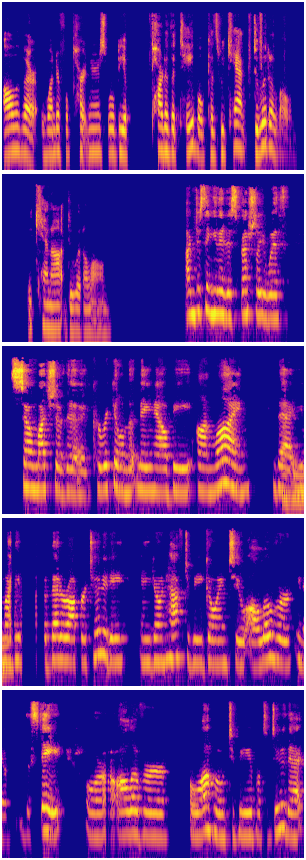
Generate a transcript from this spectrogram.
all of our wonderful partners will be a part of the table because we can't do it alone. We cannot do it alone. I'm just thinking that especially with so much of the curriculum that may now be online that mm-hmm. you might even have a better opportunity and you don't have to be going to all over you know the state or all over Oahu to be able to do that,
